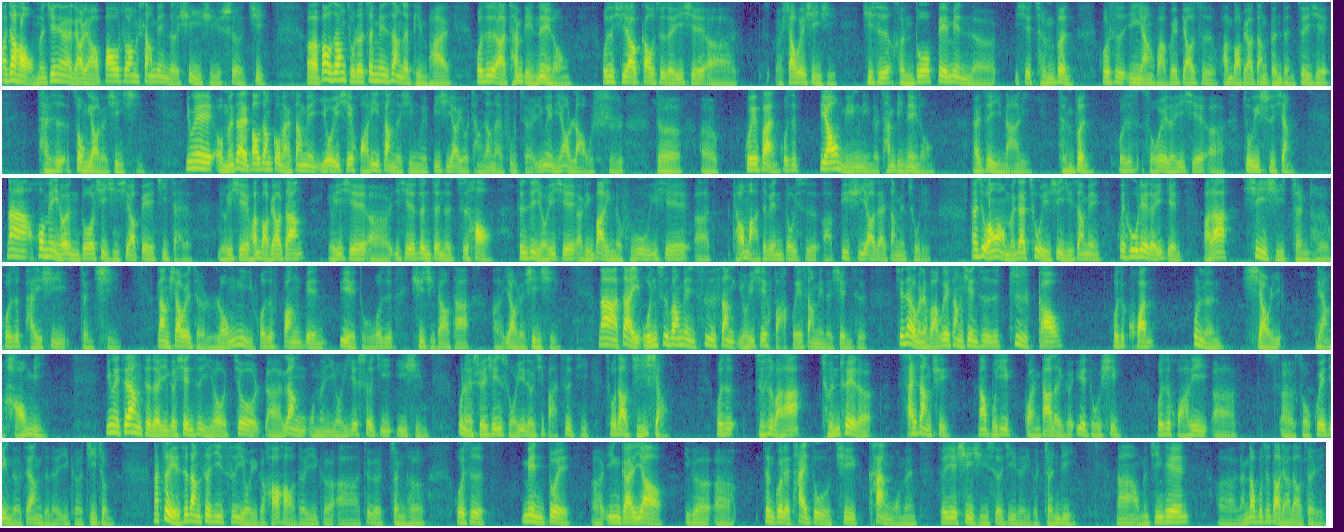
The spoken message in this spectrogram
大家好，我们今天来聊聊包装上面的信息设计。呃，包装除了正面上的品牌，或是啊产品内容，或是需要告知的一些呃呃消费信息，其实很多背面的一些成分，或是营养法规标志、环保标章等等，这些才是重要的信息。因为我们在包装购买上面有一些法律上的行为，必须要由厂商来负责。因为你要老实的呃规范或是标明你的产品内容来自于哪里、成分或是所谓的一些呃注意事项。那后面有很多信息需要被记载的，有一些环保标章，有一些呃一些认证的字号，甚至有一些呃零八零的服务，一些呃。条码这边都是啊，必须要在上面处理，但是往往我们在处理信息上面会忽略了一点，把它信息整合或是排序整齐，让消费者容易或是方便阅读或是吸取到他呃要的信息。那在文字方面，事实上有一些法规上面的限制。现在我们的法规上限制是字高或是宽不能小于两毫米。因为这样子的一个限制以后，就呃让我们有一些设计依循，不能随心所欲的去把字体缩到极小，或是只是把它纯粹的塞上去，然后不去管它的一个阅读性，或是法律啊呃，所规定的这样子的一个基准。那这也是让设计师有一个好好的一个啊、这个整合，或是面对呃应该要一个呃。正规的态度去看我们这些信息设计的一个整理。那我们今天，呃，难道不知道聊到这里？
